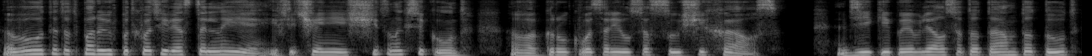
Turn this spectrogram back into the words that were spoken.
Вот этот порыв подхватили остальные, и в течение считанных секунд вокруг воцарился сущий хаос. Дикий появлялся то там, то тут.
